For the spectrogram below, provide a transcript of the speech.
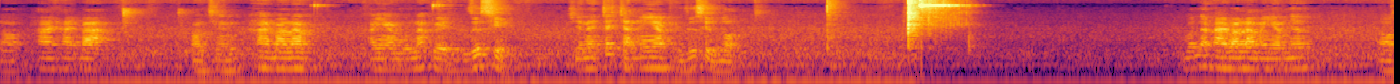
Đó, hai hai, ba. Còn chén hai, ba, năm. Anh em muốn lắp về giữ xỉu. Chén này chắc chắn anh em phải giữ xỉu rồi. Vẫn là hai, ba, năm anh em nhé đó.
